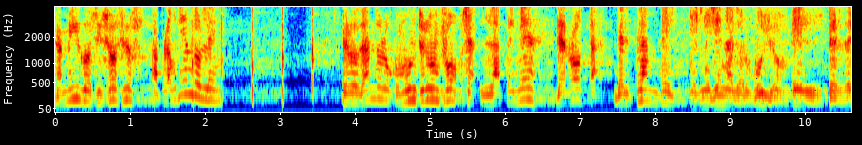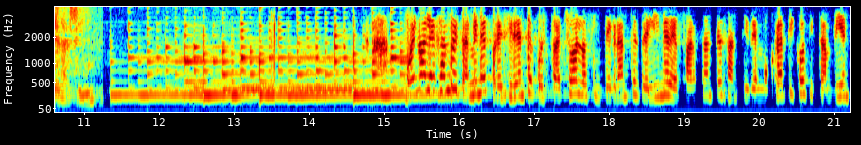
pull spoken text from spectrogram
amigos y socios, aplaudiéndole pero dándolo como un triunfo, o sea, la primera derrota del plan B, pues me llena de orgullo el perder así. Bueno, Alejandro, y también el presidente pues tachó a los integrantes del INE de farsantes antidemocráticos y también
